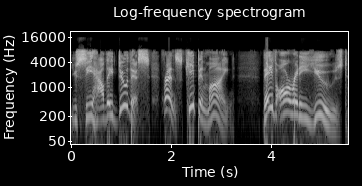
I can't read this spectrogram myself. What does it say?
You see how they do this. Friends, keep in mind, they've already used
